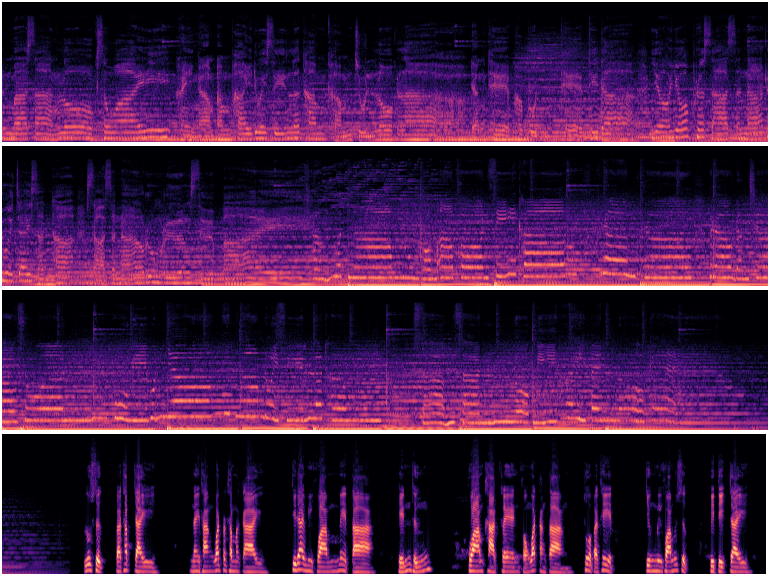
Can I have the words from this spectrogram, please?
กันมาสร้างโลกสวัยให้งามอัมภัยด้วยศีลและธรรมคำจุนโลกลา ดังเทพพระบุตรเทพธิดา ย่อยกพระศาสนาด้วยใจศรัทธา ศาสนารุ่งเรืองสืบไปข้างงดงามรุ่งผมอาพรสี รู้สึกประทับใจในทางวัดพระธรรมกายที่ได้มีความเมตตา เห็นถึงความขาดแคลนของวัดต่างๆ ทั่วประเทศจึงมีความรู้สึกปิติใจ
